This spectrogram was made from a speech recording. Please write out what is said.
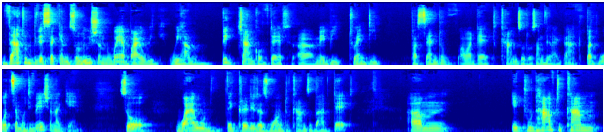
that would be the second solution, whereby we we have a big chunk of debt, uh, maybe twenty percent of our debt cancelled or something like that. But what's the motivation again? So why would the creditors want to cancel that debt? Um, it would have to come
